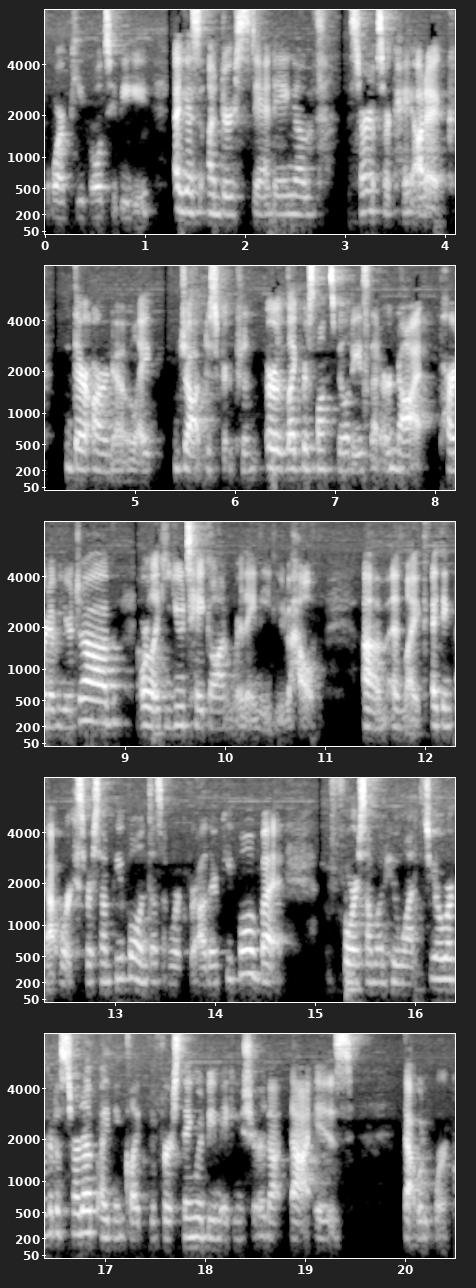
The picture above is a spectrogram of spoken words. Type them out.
for people to be, I guess, understanding of startups are chaotic. There are no like job description or like responsibilities that are not part of your job or like you take on where they need you to help. Um, and like I think that works for some people and doesn't work for other people. But for someone who wants to go work at a startup, I think like the first thing would be making sure that that is that would work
